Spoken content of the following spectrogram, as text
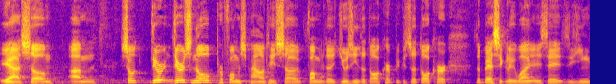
Yeah, so um, so there there's no performance penalties uh, from the using the Docker because the Docker, the basically one is they, they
